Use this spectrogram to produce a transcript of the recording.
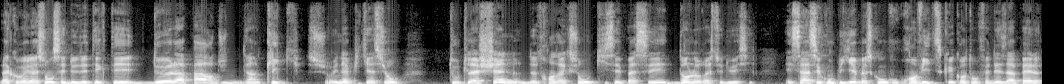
La corrélation, c'est de détecter de la part d'un clic sur une application toute la chaîne de transactions qui s'est passée dans le reste du SI. Et c'est assez compliqué parce qu'on comprend vite que quand on fait des appels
